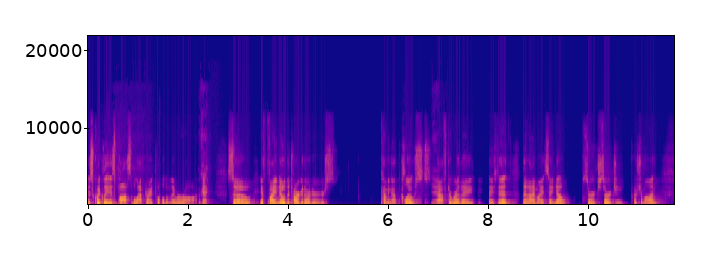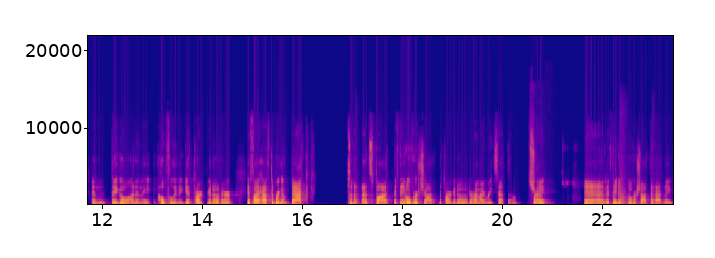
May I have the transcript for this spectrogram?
as quickly as possible after I told them they were wrong. okay. So if I know the target odor's coming up close Yeah. after where they they did, then I might say no, search, search, and push them on, and they go on and they hopefully they get target odor. If I have to bring them back to that spot, if they overshot the target odor, I might reset them, Sure. right? And if they overshot that and they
